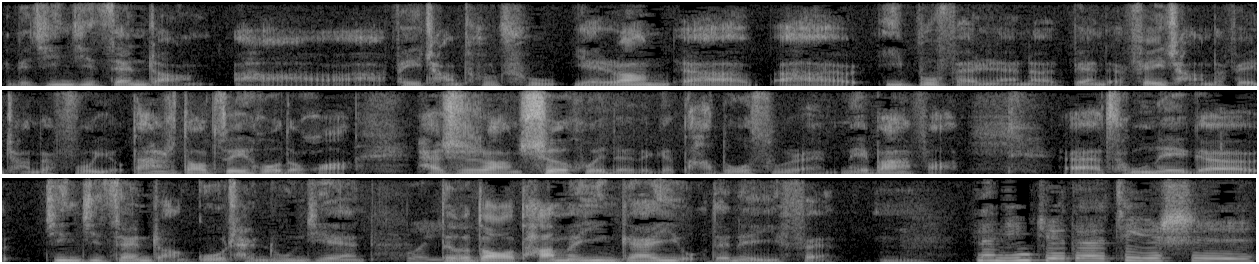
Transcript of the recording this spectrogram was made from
那个经济增长啊非常突出，也让啊啊一部分人呢变得非常的非常的富有。但是到最后的话，还是让社会的那个大多数人没办法，呃，从那个经济增长过程中间得到他们应该有的那一份。嗯。那您觉得这个是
